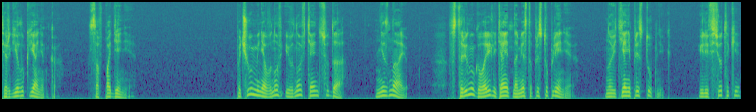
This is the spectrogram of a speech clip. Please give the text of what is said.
Сергей Лукьяненко. Совпадение. Почему меня вновь и вновь тянет сюда? Не знаю. В старину говорили тянет на место преступления. Но ведь я не преступник. Или все-таки?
